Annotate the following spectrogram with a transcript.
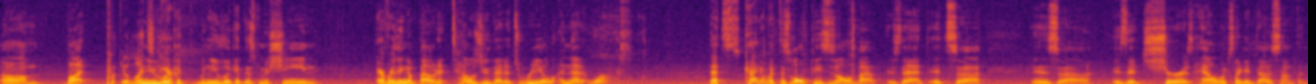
Um, but when you look here. at when you look at this machine, everything about it tells you that it's real and that it works. That's kind of what this whole piece is all about. Is that it's uh, is uh, is it sure as hell looks like it does something.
